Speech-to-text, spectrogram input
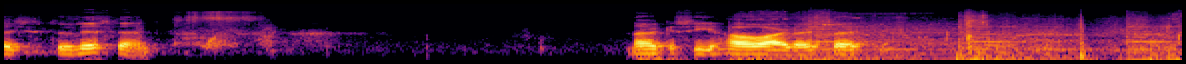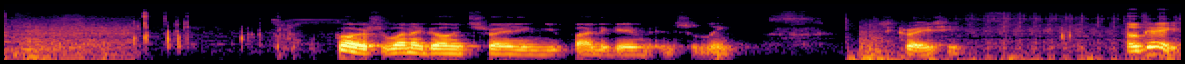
Let's do this then. Now you can see how hard I say. Of course, when I go in training, you find the game instantly. It's crazy. Okay,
